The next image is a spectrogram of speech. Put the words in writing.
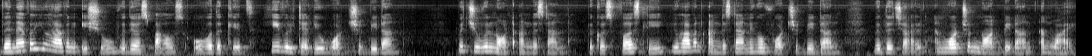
Whenever you have an issue with your spouse over the kids, he will tell you what should be done, which you will not understand because, firstly, you have an understanding of what should be done with the child and what should not be done and why.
